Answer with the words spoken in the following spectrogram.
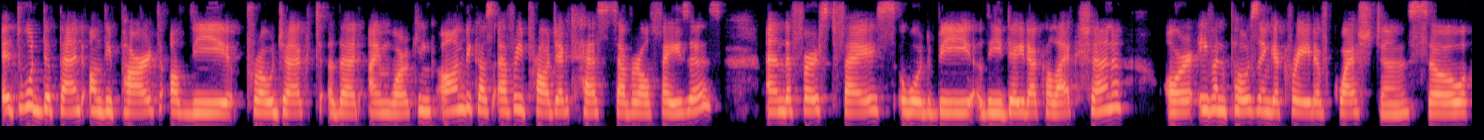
it would depend on the part of the project that I'm working on because every project has several phases. And the first phase would be the data collection, or even posing a creative question. So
